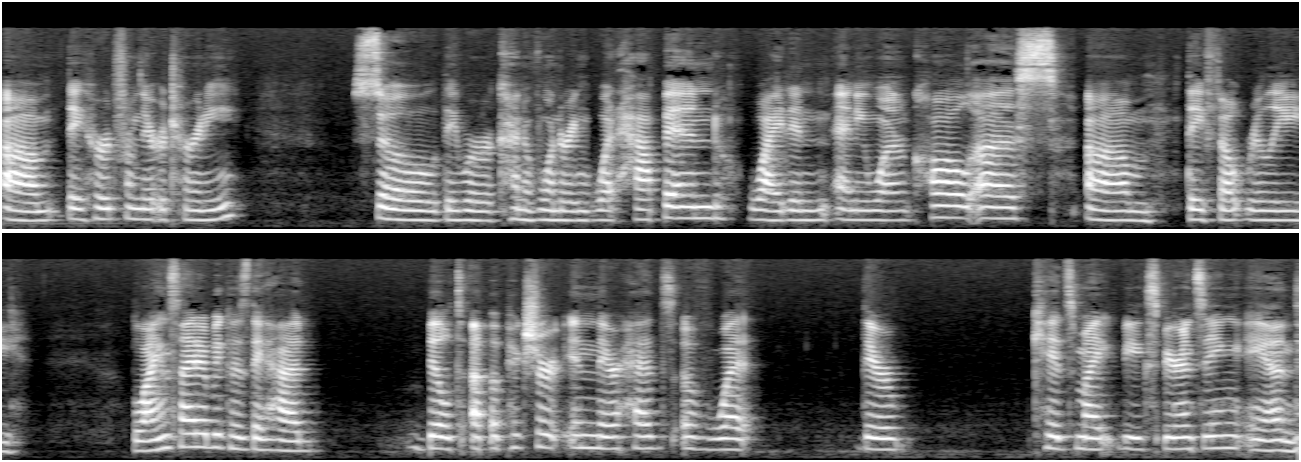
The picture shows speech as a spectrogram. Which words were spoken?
Um, they heard from their attorney. So they were kind of wondering what happened. Why didn't anyone call us? Um, they felt really blindsided because they had built up a picture in their heads of what their kids might be experiencing, and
